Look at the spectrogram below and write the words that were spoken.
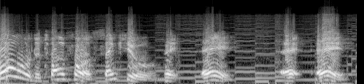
Oh, the 12 force, thank you. Hey, hey, hey, hey.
